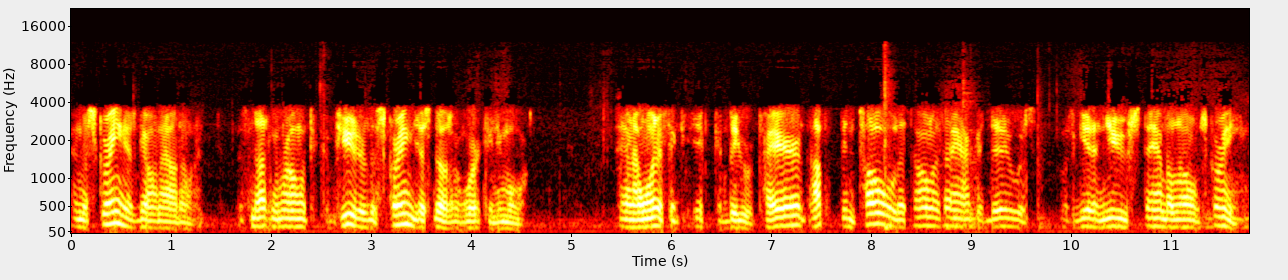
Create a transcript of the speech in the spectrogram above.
and the screen has gone out on it. There's nothing wrong with the computer. The screen just doesn't work anymore. And I wonder if it, it could be repaired. I've been told that the only thing I could do was, was get a new standalone screen,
